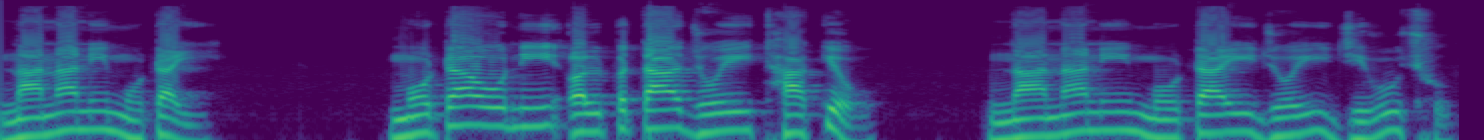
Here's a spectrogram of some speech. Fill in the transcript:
નાનાની મોટાઈ. મોટાઓની અલ્પતા જોઈ થાક્યો. નાનાની મોટાઈ જોઈ જીવું છું.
